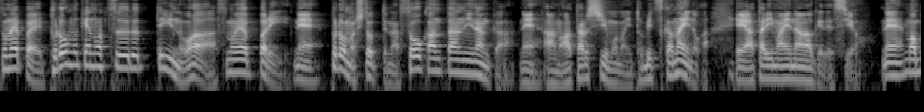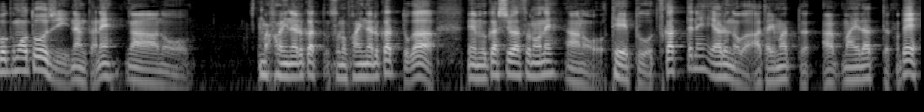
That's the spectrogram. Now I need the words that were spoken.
そのやっぱりプロ向けのツールっていうのは、そのやっぱりね、プロの人っていうのはそう簡単になんかね、あの、新しいものに飛びつかないのが、えー、当たり前なわけですですよ。ね、まあ僕も当時なんかね、あの、まあ、ファイナルカット、そのファイナルカットが、ね、昔はそのね、あの、テープを使ってね、やるのが当たり前だったので、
